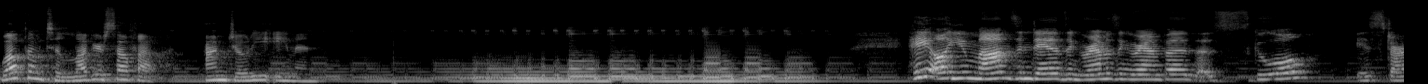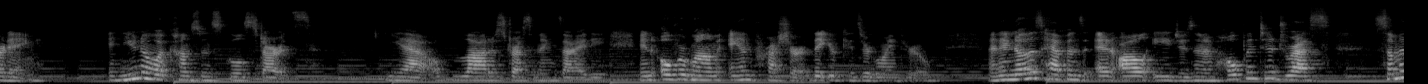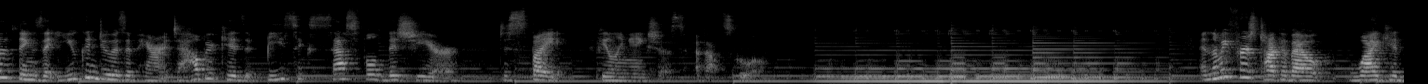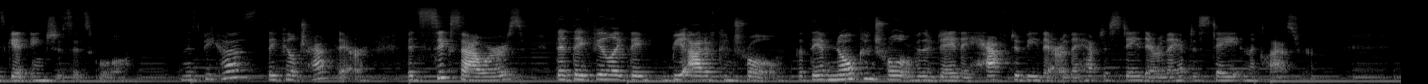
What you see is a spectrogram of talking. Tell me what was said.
Welcome to Love Yourself Up. I'm Jodi Aman. Hey, all you moms and dads and grandmas and grandpas, uh, school is starting. And you know what comes when school starts. Yeah, a lot of stress and anxiety and overwhelm and pressure that your kids are going through. And I know this happens at all ages, and I'm hoping to address some of the things that you can do as a parent to help your kids be successful this year despite feeling anxious about school. And let me first talk about why kids get anxious at school. And it's because they feel trapped there. It's six hours that they feel like they be out of control, that they have no control over their day. They have to be there, they have to stay there, they have to stay in the classroom.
